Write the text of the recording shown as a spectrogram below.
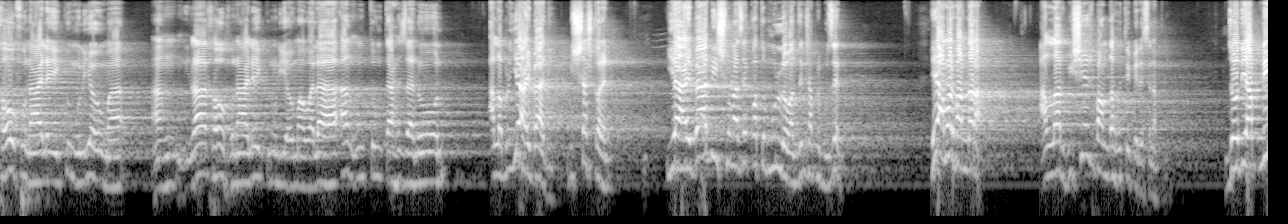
খাউফুন আলাইকুমুল ইয়াউমা। আল্লাহ বলে, ইয়া ইবাদি, বিশ্বাস করেন। ইয়া ইবাদি শোনা যে কত মূল্যবান জিনিস, আপনি বুঝেন? হে আমার বান্দারা, আল্লাহর বিশেষ বান্দা হতে পেরেছেন আপনি। যদি আপনি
